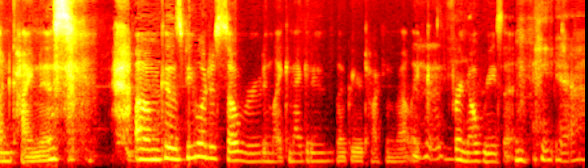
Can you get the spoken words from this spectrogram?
unkindness. um, because people are just so rude and like negative, like we were talking about, like Mhm. for no reason. yeah.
